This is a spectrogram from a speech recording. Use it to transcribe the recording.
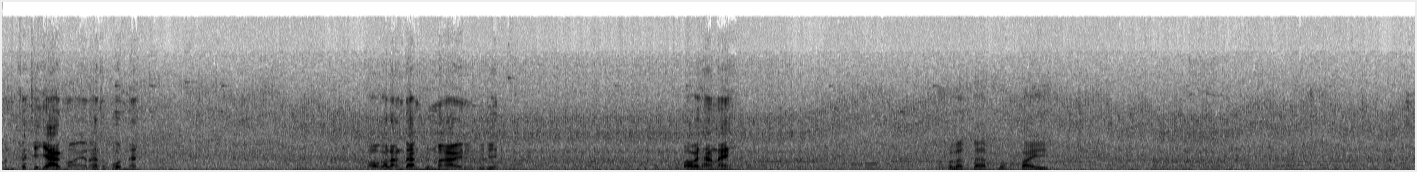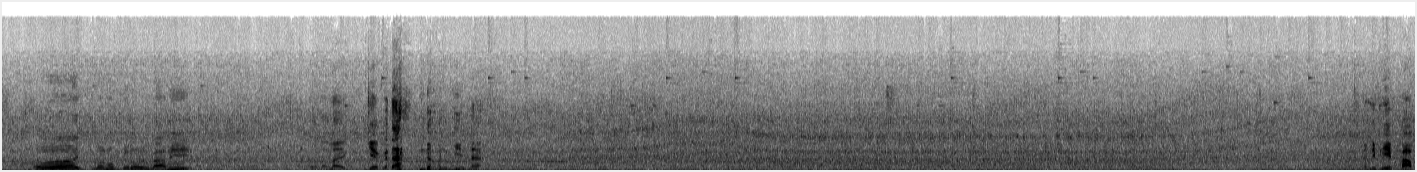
มันก็จะยากหน่อยนะทุกคนนะเปากำลังดันขึ้นมาอยู่เนี่ยดูดิเปาไปทางไหนผมกำลังดันลงไป เอ้ยรถผมกระโดดอีกแล้วพี่โดนอะไรเก็บไปดันโดนหินอะอันนี้พี่ปรับ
